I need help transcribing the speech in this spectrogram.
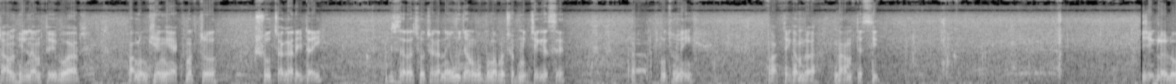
ডাউনহিল নামতে হইব আর পালং খেঙে একমাত্র শৌচাগার এটাই। এছাড়া শৌচাগার নেই ওই যে আমাকে বললাম সব নিচে গেছে। আর প্রথমেই পাহাড় থেকে আমরা নামতেছি। যেগুলো হলো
